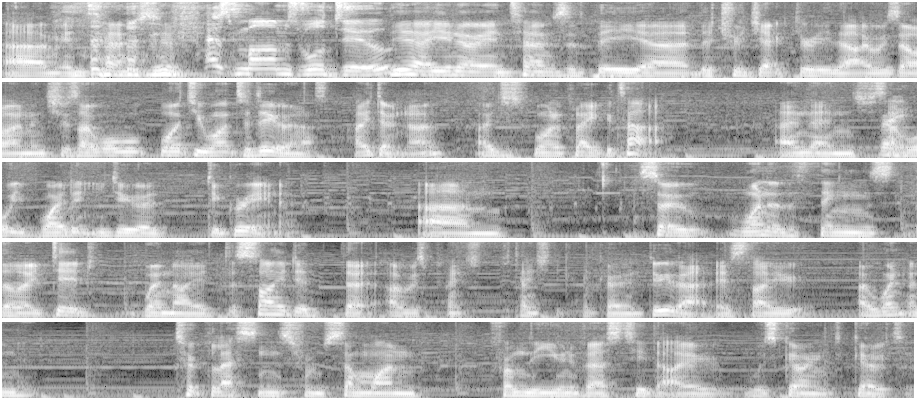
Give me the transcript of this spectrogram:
um, in terms of as moms will do. Yeah, you know, in terms of the uh, the trajectory that I was on, and she was like, "Well, what do you want to do?" And I was, "I don't know. I just want to play guitar." And then she's right. like, "Well, why don't you do a degree in it?" Um, so one of the things that I did when I decided that I was potentially going to go and do that is I I went and took lessons from someone from the university that I was going to go to.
